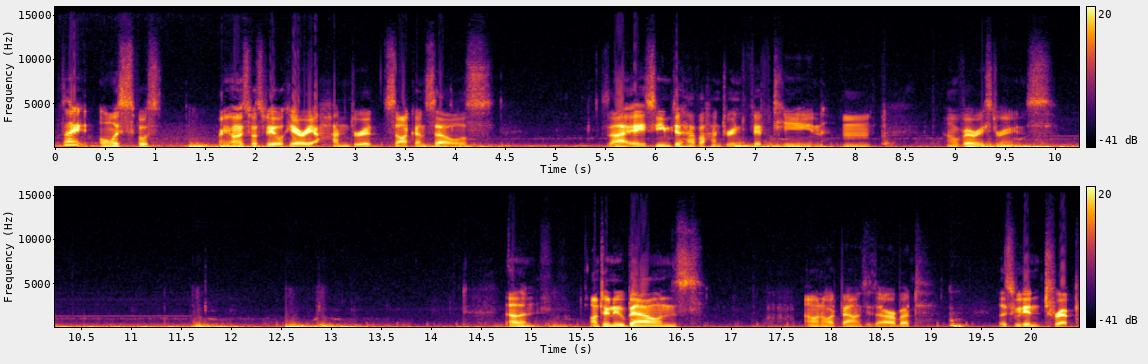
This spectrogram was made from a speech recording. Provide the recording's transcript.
Was I only supposed... Are you only supposed to be able to carry 100 shotgun cells? Because I seem to have 115. Hmm. How very strange. Now then, onto new bounds. I don't know what bounds these are, but at least we didn't trip.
